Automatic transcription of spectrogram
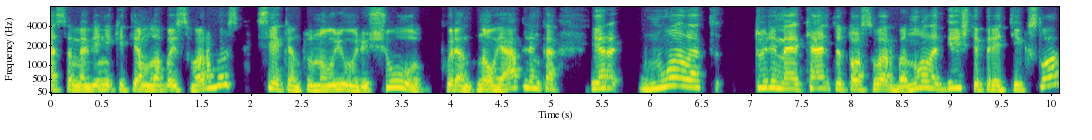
esame vieni kitiem labai svarbūs siekiant tų naujų ryšių kuriant naują aplinką. Ir nuolat turime kelti to svarbą nuolat grįžti prie tikslo.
